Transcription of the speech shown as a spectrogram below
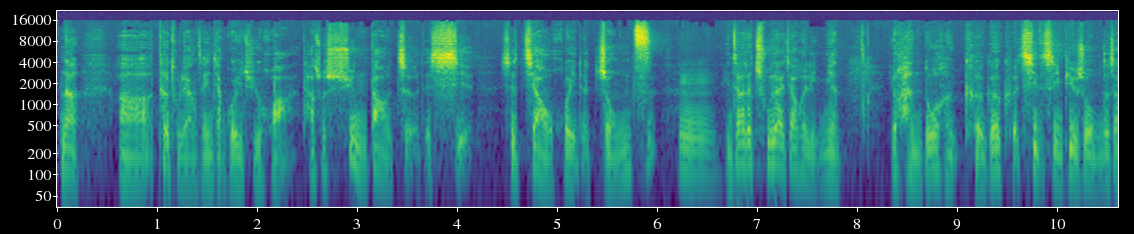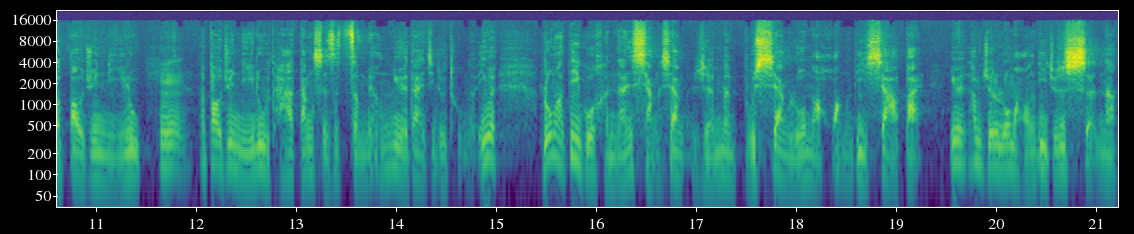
那啊、呃，特土良曾经讲过一句话，他说：“殉道者的血是教会的种子。”嗯，你知道在初代教会里面有很多很可歌可泣的事情，譬如说我们都知道暴君尼禄。嗯，那暴君尼禄他当时是怎么样虐待基督徒呢？因为罗马帝国很难想象人们不向罗马皇帝下拜，因为他们觉得罗马皇帝就是神呐、啊。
